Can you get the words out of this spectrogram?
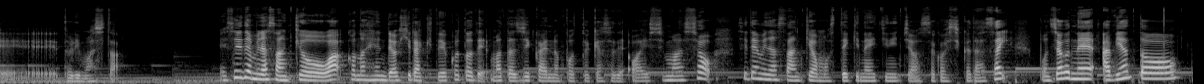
えー、撮りました。えそれでは皆さん今日はこの辺でお開きということでまた次回のポッドキャストでお会いしましょう。それでは皆さん今日も素敵な一日をお過ごしください。ボンジョルネアビアント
